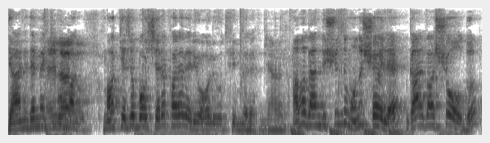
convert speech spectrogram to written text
Yani demek ki bu Helal mak- olsun. makyaja boş yere para veriyor Hollywood filmleri. Yani. Ama ben düşündüm onu şöyle. Galiba şu oldu.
